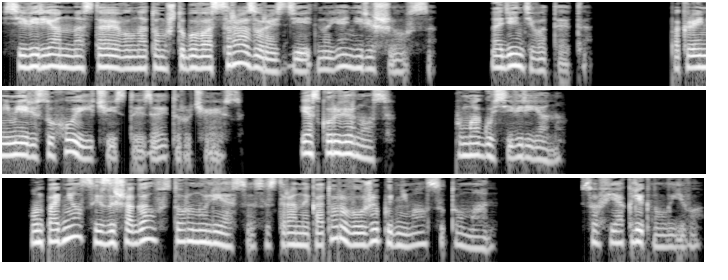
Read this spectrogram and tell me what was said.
Северян настаивал на том, чтобы вас сразу раздеть, но я не решился. Наденьте вот это. По крайней мере, сухое и чистое, за это ручаюсь. Я скоро вернусь. Помогу Северяну. Он поднялся и зашагал в сторону леса, со стороны которого уже поднимался туман. Софья окликнула его.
